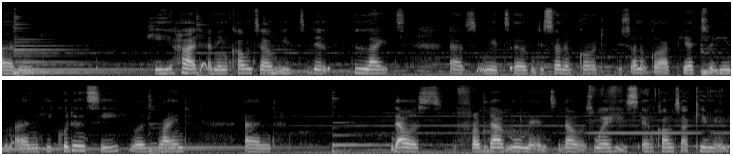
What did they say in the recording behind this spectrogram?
and he had an encounter with the light as with um, the Son of God. The Son of God appeared to him and he couldn't see, he was blind, and that was from that moment, that was where his encounter came in.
